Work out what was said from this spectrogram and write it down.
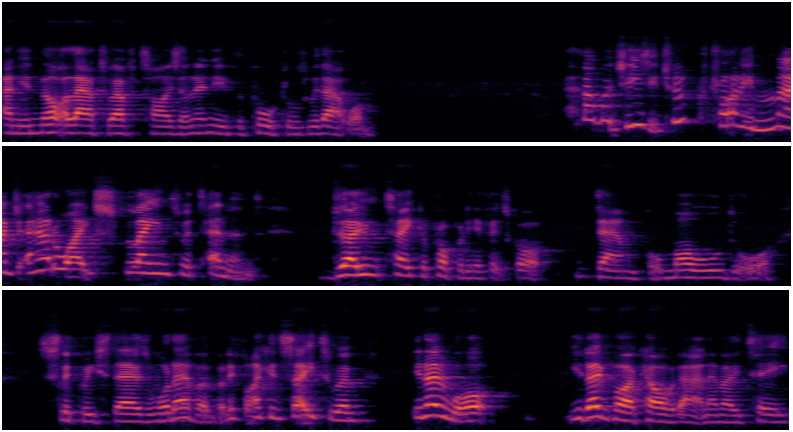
and you're not allowed to advertise on any of the portals without one. How much easier? Try and imagine how do I explain to a tenant, don't take a property if it's got damp or mold or slippery stairs or whatever. But if I can say to him, you know what, you don't buy a car without an MOT,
